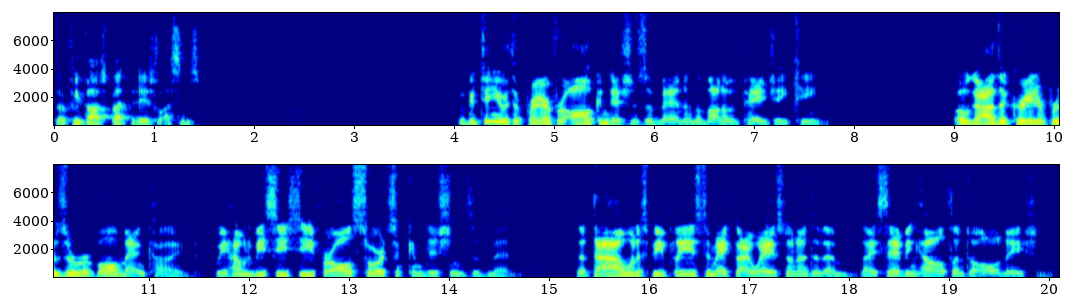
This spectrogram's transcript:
So a few thoughts about today's lessons. We continue with a prayer for all conditions of men on the bottom of page 18. O God, the creator and preserver of all mankind, we humbly beseech thee for all sorts and conditions of men, that thou wouldest be pleased to make thy ways known unto them, thy saving health unto all nations.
